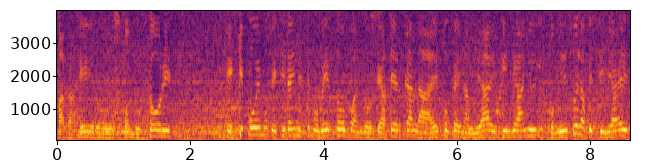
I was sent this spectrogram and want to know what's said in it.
pasajeros, conductores, eh, ¿Qué podemos decir en este momento cuando se acerca la época de Navidad y fin de año y comienzo de las festividades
